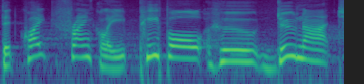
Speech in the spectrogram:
that, quite frankly, people who do not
